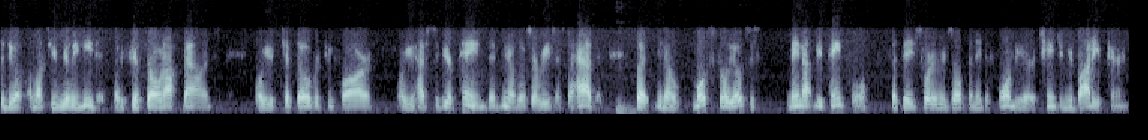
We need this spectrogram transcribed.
to do it unless you really need it. But if you're thrown off balance, or you're tipped over too far, or you have severe pain, then you know those are reasons to have it. Mm-hmm. But you know, most scoliosis may not be painful, but they sort of result in a deformity or a change in your body appearance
